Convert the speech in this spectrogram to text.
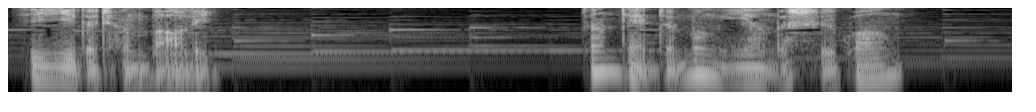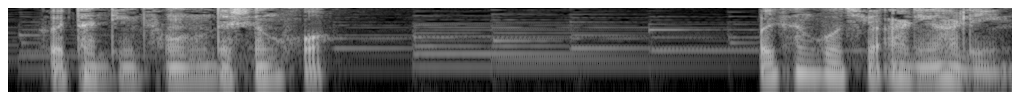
记忆的城堡里，装点着梦一样的时光和淡定从容的生活。回看过去二零二零，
